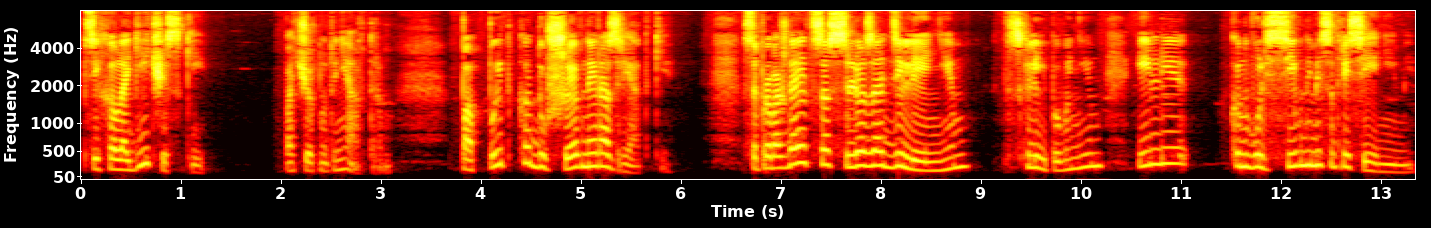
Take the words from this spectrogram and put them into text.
Психологически, подчеркнуто не автором, попытка душевной разрядки сопровождается слезоотделением, всхлипыванием или конвульсивными сотрясениями.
